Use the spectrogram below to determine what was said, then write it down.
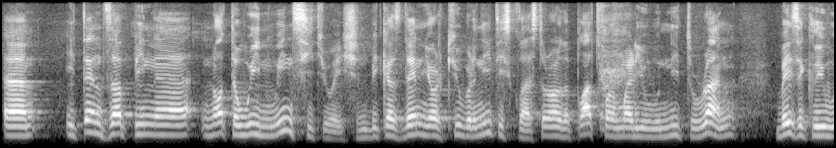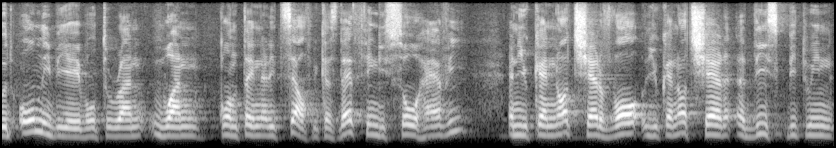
um, it ends up in a, not a win-win situation because then your Kubernetes cluster or the platform where you would need to run basically would only be able to run one container itself because that thing is so heavy and you cannot share you cannot share a disk between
